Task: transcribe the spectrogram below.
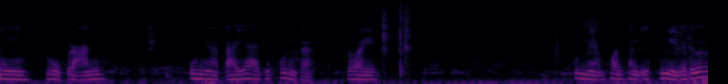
นุงลูกหลานปู่ย่าตายายทุกคนก็ซอย คุณแม่พรพันอึดผู้นี่ได้เด้อ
